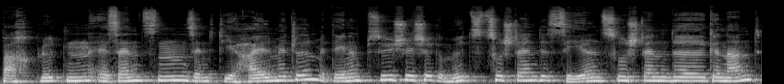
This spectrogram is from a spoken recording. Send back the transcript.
Bachblütenessenzen sind die Heilmittel, mit denen psychische Gemütszustände, Seelenzustände genannt,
